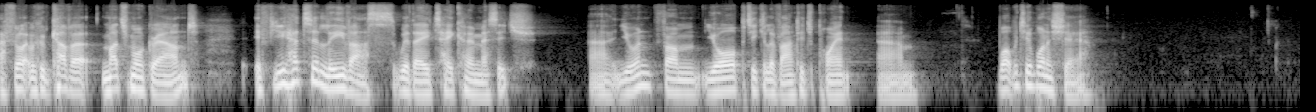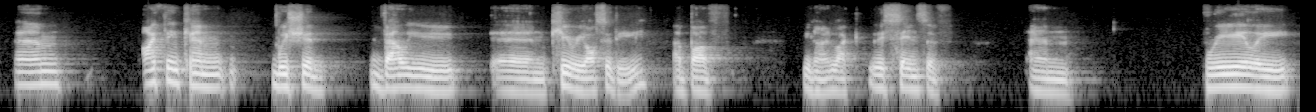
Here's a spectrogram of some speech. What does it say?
I feel like we could cover much more ground. If you had to leave us with a take-home message, uh, Ewan, from your particular vantage point, um, what would you want to share? Um, I think um, we should value um, curiosity above, you know, like this sense of um, really,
